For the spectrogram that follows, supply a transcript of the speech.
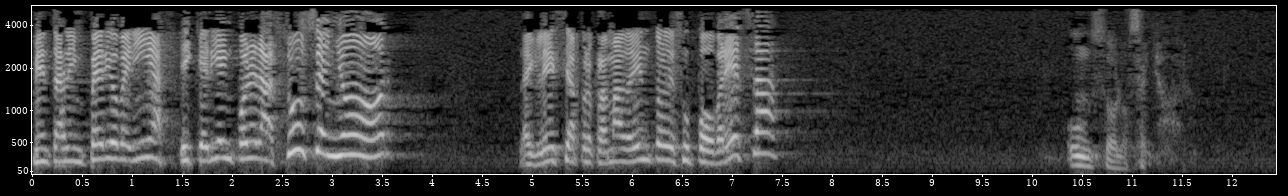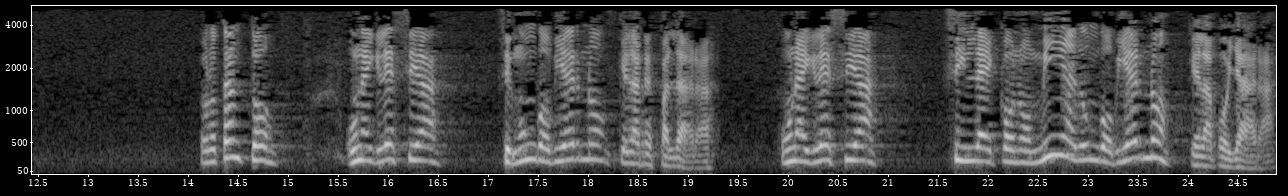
Mientras el imperio venía y quería imponer a su Señor, la iglesia proclamaba dentro de su pobreza un solo Señor. Por lo tanto, una iglesia sin un gobierno que la respaldara, una iglesia sin la economía de un gobierno que la apoyara,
